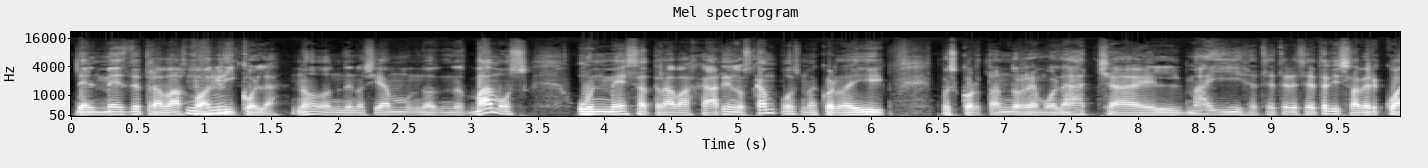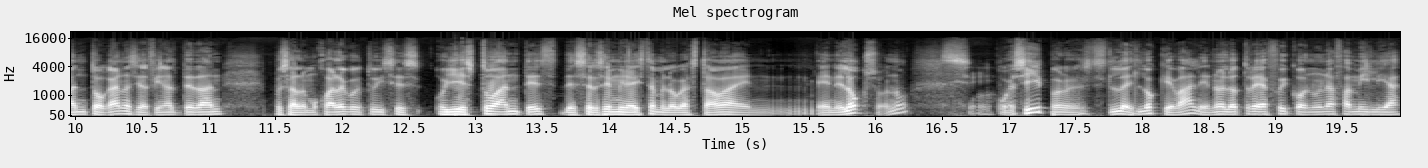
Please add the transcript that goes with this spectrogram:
del mes de trabajo agrícola, ¿no? Donde nos, íbamos, nos, nos vamos un mes a trabajar en los campos. Me acuerdo ahí, pues cortando remolacha, el maíz, etcétera, etcétera, y saber cuánto ganas. Y al final te dan, pues a lo mejor algo que tú dices, oye, esto antes de ser seminarista me lo gastaba en, en el Oxxo, ¿no? Sí. Pues sí, pero es, lo- es lo que vale, ¿no? El otro día fui con una familia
